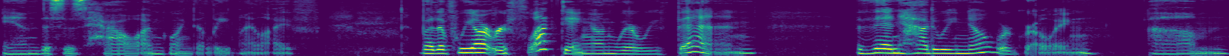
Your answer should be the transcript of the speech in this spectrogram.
and this is how I'm going to lead my life. But if we aren't reflecting on where we've been, then how do we know we're growing? Um,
